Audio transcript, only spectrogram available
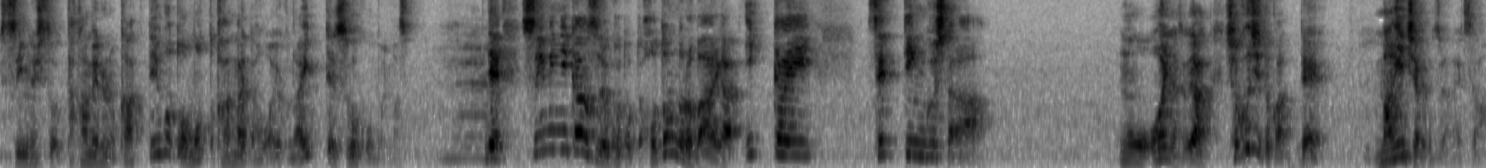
睡眠の質を高めるのかっていうことをもっと考えた方がよくないってすごく思います。うん。で睡眠に関することってほとんどの場合が一回セッティングしたらもう終わりなんですよ。いや食事とかって毎日やることじゃないですか。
